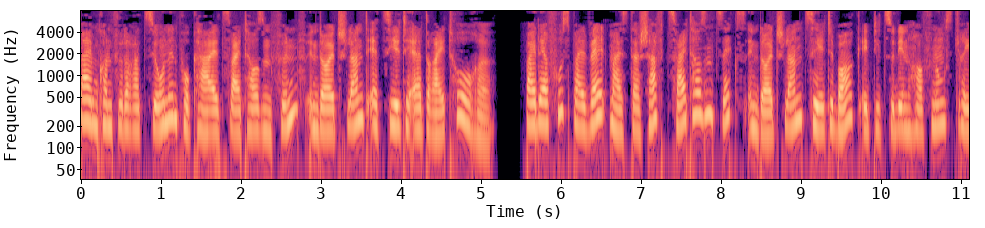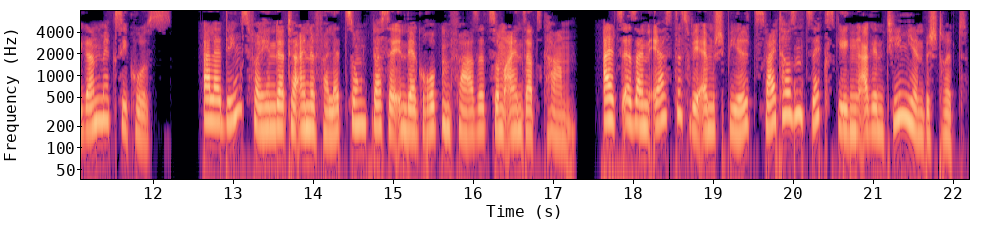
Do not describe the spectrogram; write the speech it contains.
Beim Konföderationenpokal 2005 in Deutschland erzielte er drei Tore. Bei der Fußball-Weltmeisterschaft 2006 in Deutschland zählte Borghetti zu den Hoffnungsträgern Mexikos. Allerdings verhinderte eine Verletzung, dass er in der Gruppenphase zum Einsatz kam. Als er sein erstes WM-Spiel 2006 gegen Argentinien bestritt,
